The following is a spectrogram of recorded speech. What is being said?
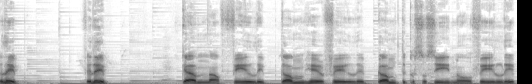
Philip, Philip, come now, Philip. Come here, Philip. Come to Casosino, Philip.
